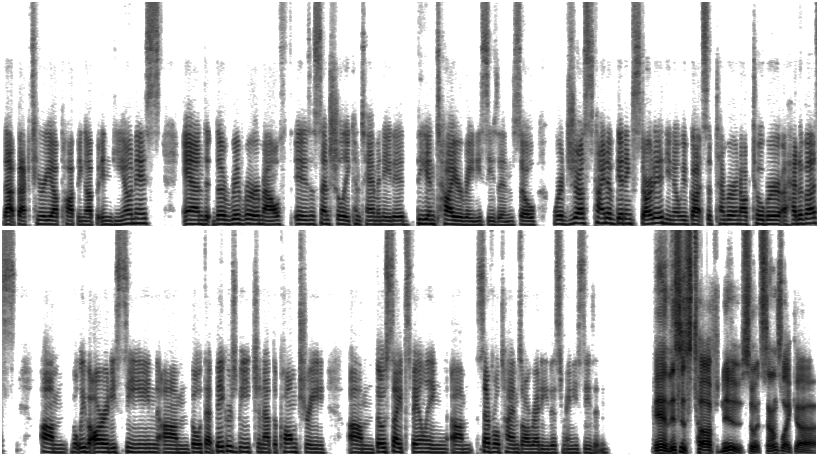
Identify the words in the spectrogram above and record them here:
that bacteria popping up in Guiones, and the river mouth is essentially contaminated the entire rainy season. So we're just kind of getting started. You know, we've got September and October ahead of us, um, but we've already seen um, both at Baker's Beach and at the Palm Tree um, those sites failing um, several times already this rainy season. Man, this is tough news. So it sounds like uh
